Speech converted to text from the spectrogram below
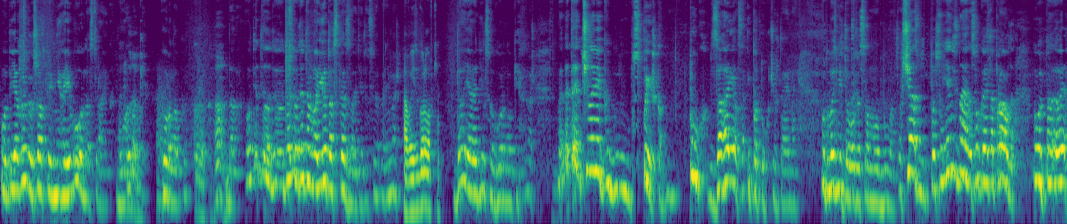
вот я вывел шахту имени Гаевого на страйк. Горловка. Горловка. Да. Вот это, вот, вот это, вот это мое, так сказать, это все, понимаешь? А ви із Горловки? Да, я родился в Горловке. понимаешь? Это человек вспышка, пух, загорелся и потух, чертая мать. Вот возьми того же самого Булата. Сейчас, я не знаю, насколько это правда. Ну, вот, э,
